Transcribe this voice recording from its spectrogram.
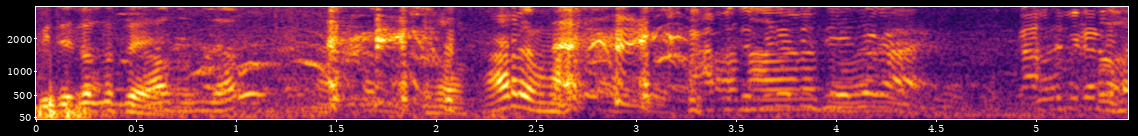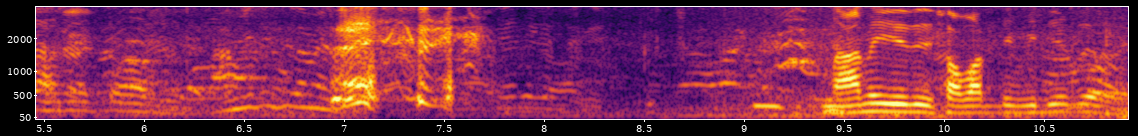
ভিডিও চলতেছে আরে মা না আমি যদি সবার দিয়ে ভিডিও করে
